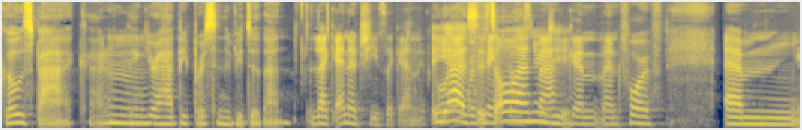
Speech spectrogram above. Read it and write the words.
goes back. I don't think you're a happy person if you do that. like energies again. It Yes, it's all energy. back and, and forth. Um,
